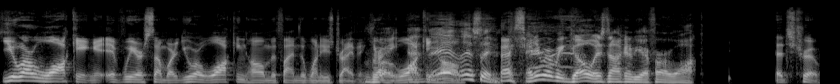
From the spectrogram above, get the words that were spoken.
You are walking if we are somewhere. You are walking home if I'm the one who's driving. You are walking Uh, home. Listen, anywhere we go is not going to be a far walk. That's true.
